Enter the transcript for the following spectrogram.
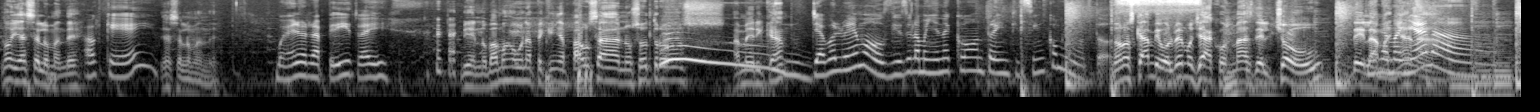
No, ya se lo mandé. ok. Ya se lo mandé. Bueno, rapidito ahí. Bien, nos vamos a una pequeña pausa. Nosotros, América. Ya volvemos. 10 de la mañana con 35 minutos. No nos cambie, volvemos ya con más del show de la, En la mañana. mañana.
